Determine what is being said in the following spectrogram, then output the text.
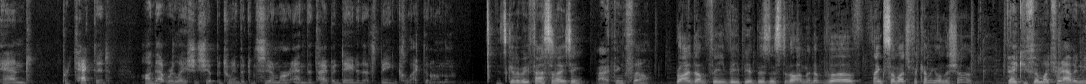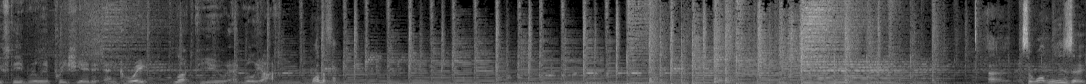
and protected on that relationship between the consumer and the type of data that's being collected on them. It's going to be fascinating. I think so. Brian Dunphy, VP of Business Development at Verve, thanks so much for coming on the show. Thank you so much for having me, Steve. Really appreciate it. And great luck to you at Wiliot. Wonderful. Uh, so, what music,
